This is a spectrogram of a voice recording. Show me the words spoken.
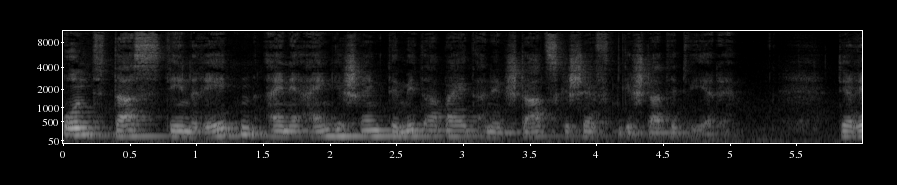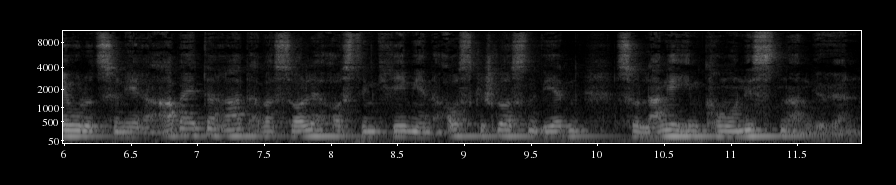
und dass den Räten eine eingeschränkte Mitarbeit an den Staatsgeschäften gestattet werde. Der Revolutionäre Arbeiterrat aber solle aus den Gremien ausgeschlossen werden, solange ihm Kommunisten angehören.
